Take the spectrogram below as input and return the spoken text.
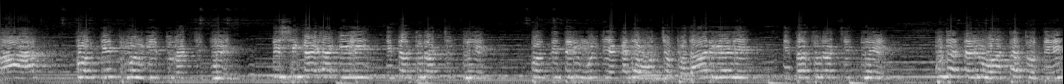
आज कोणतीच मुलगी सुरक्षित नाही. ती शिकायला गेली तिथं सुरक्षित नाही. कोणती तरी मुलगी एखाद्या उच्च पदावर गेली तिथं सुरक्षित नाही. कुठेतरी वाटत होती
